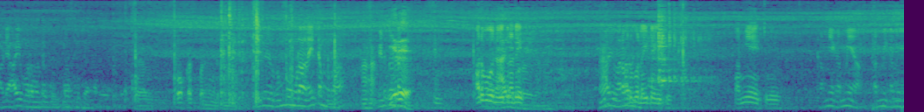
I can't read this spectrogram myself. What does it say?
அப்படியே ஆய் போடு. க்ளோஸ் இது ரொம்ப மூடா லைட்டாக மூடா அடுப்பு கொஞ்சம் அடுப்பு லைட் கம்மியாயிடுச்சு. கம்மியா கம்மியா கம்மி கம்மி.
